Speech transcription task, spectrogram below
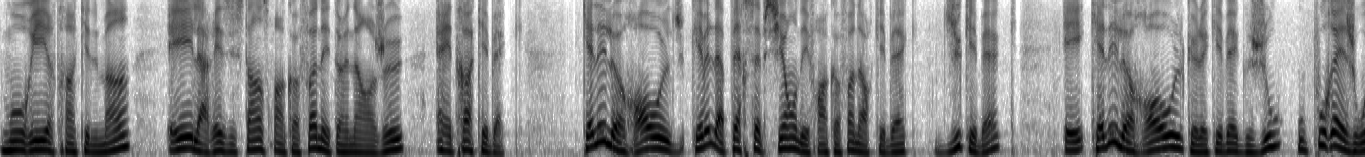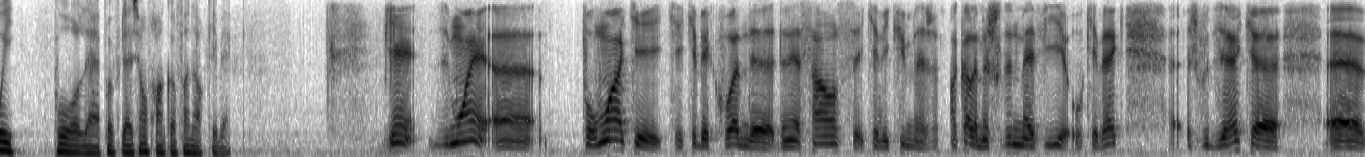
mourir tranquillement et la résistance francophone est un enjeu intra-Québec. Quel est le rôle, du, quelle est la perception des francophones hors Québec du Québec et quel est le rôle que le Québec joue ou pourrait jouer pour la population francophone hors Québec? Bien, du moins, euh, pour moi, qui est, québécois de, naissance et qui a vécu encore la majorité de ma vie au Québec, euh, je vous dirais que euh,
